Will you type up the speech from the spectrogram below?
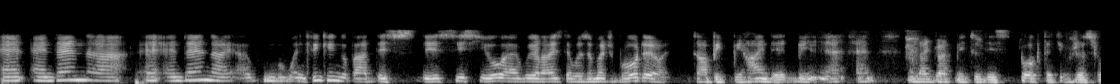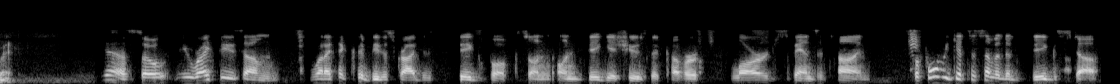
and and then uh, and then I, when thinking about this this issue, I realized there was a much broader topic behind it, and and that got me to this book that you've just read. Yeah. So you write these um, what I think could be described as big books on on big issues that cover large spans of time. Before we get to some of the big stuff,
